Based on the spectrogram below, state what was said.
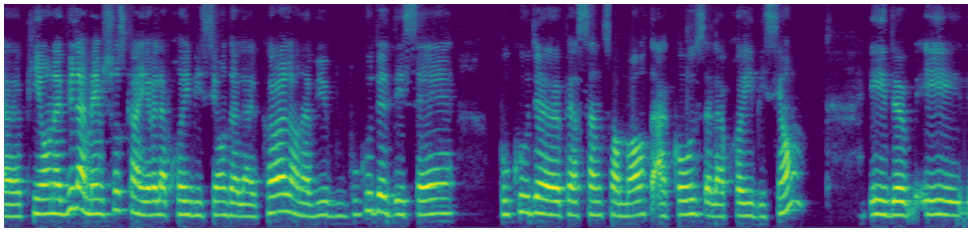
Euh, puis on a vu la même chose quand il y avait la prohibition de l'alcool. On a vu beaucoup de décès, beaucoup de personnes sont mortes à cause de la prohibition et de et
